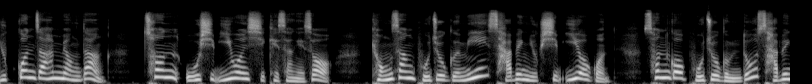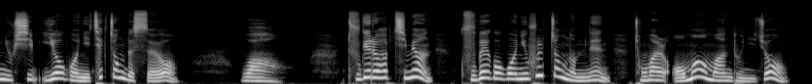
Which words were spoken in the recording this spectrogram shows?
유권자 한 명당 1,052원씩 계상해서 경상 보조금이 462억 원, 선거 보조금도 462억 원이 책정됐어요. 와우. 두 개를 합치면 900억 원이 훌쩍 넘는 정말 어마어마한 돈이죠.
